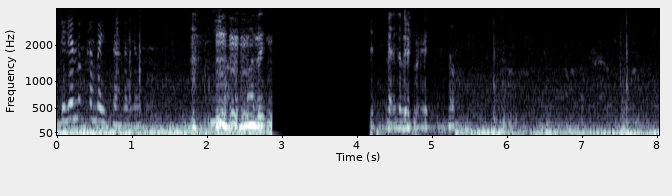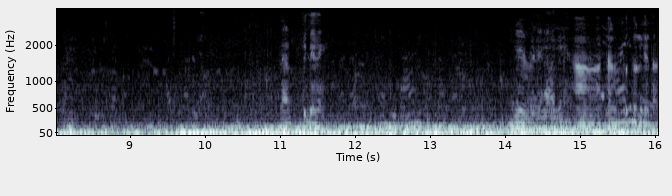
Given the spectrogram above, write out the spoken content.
ഇതിലെ നിൽക്കാൻ പൈസ ഉണ്ടല്ലോ മതി തണുപ്പില്ലല്ലേ എവിടെ ആ തണുപ്പത്തുണ്ട് കേട്ടോ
